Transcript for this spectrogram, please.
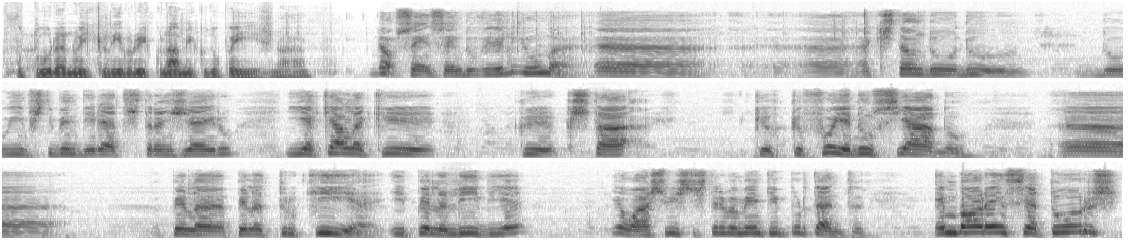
futura no equilíbrio económico do país, não é? Não, sem, sem dúvida nenhuma. Uh a questão do, do, do, investimento direto estrangeiro e aquela que, que, que está que, que, foi anunciado uh, pela, pela Turquia e pela Líbia, eu acho isto extremamente importante. Embora em setores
